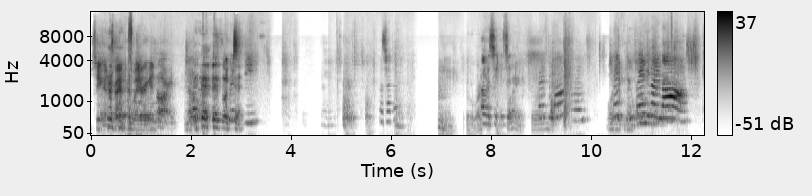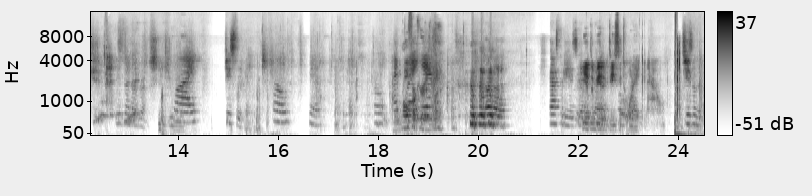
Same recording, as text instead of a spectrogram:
So you're going to try and persuade her again? Sorry. it's okay. Crispy. What's happening? hmm. Oh, is it, is it? Where's mom? What would you like to do? Where's my mom? She's in her room. Why? She's sleeping. Oh. Yeah. Oh, I Roll for play here. charisma. Uh, Cassidy is in You have to beat a bed DC 20. right now. She's in the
